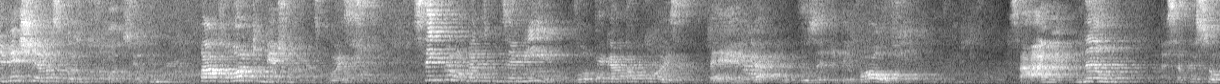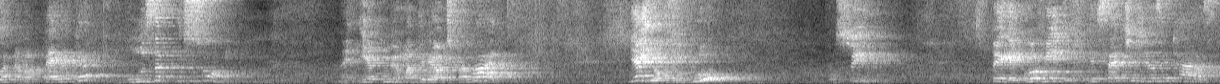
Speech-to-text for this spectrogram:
De mexer nas coisas dos outros. Eu tenho pavor que mexam nas minhas coisas, sem pelo menos me dizer, Mi, vou pegar tal coisa. Pega, usa e devolve. Sabe? Não. Essa pessoa, ela pega, usa e some. Né? Ia comer o material de trabalho. E aí eu fico possuído. Peguei Covid, fiquei sete dias em casa.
